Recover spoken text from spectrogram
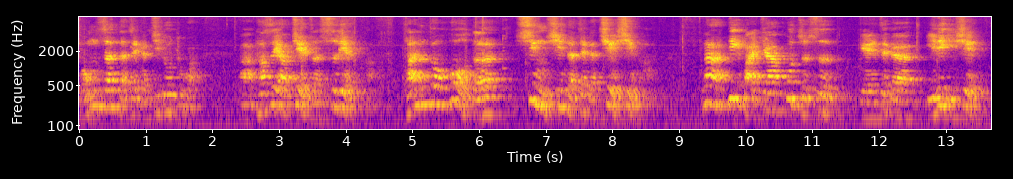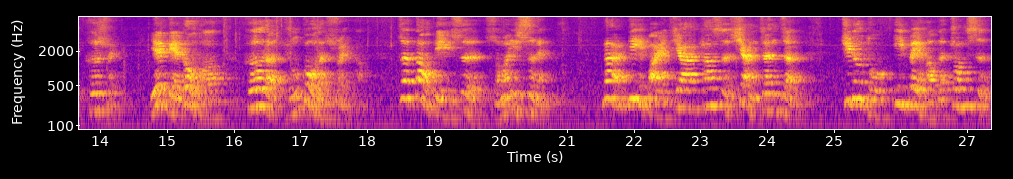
重生的这个基督徒啊，啊，他是要借着试炼啊，才能够获得信心的这个确信啊。那利百家不只是。给这个以利以谢喝水，也给骆驼喝了足够的水啊！这到底是什么意思呢？那利百家它是象征着基督徒预备好的装饰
